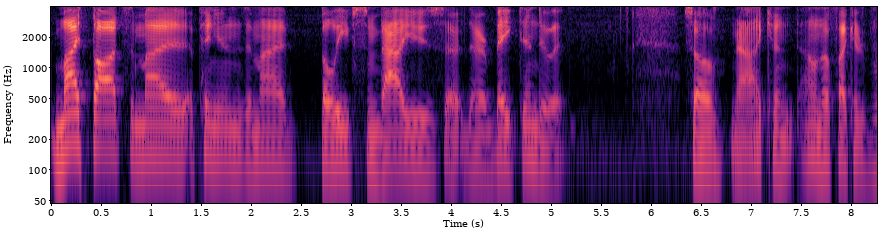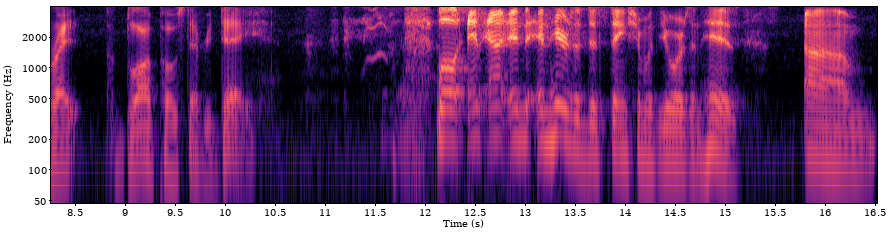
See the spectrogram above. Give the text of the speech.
my thoughts and my opinions and my beliefs and values are, that are baked into it. So now I can I don't know if I could write a blog post every day. well, and and and here's a distinction with yours and his. Um,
